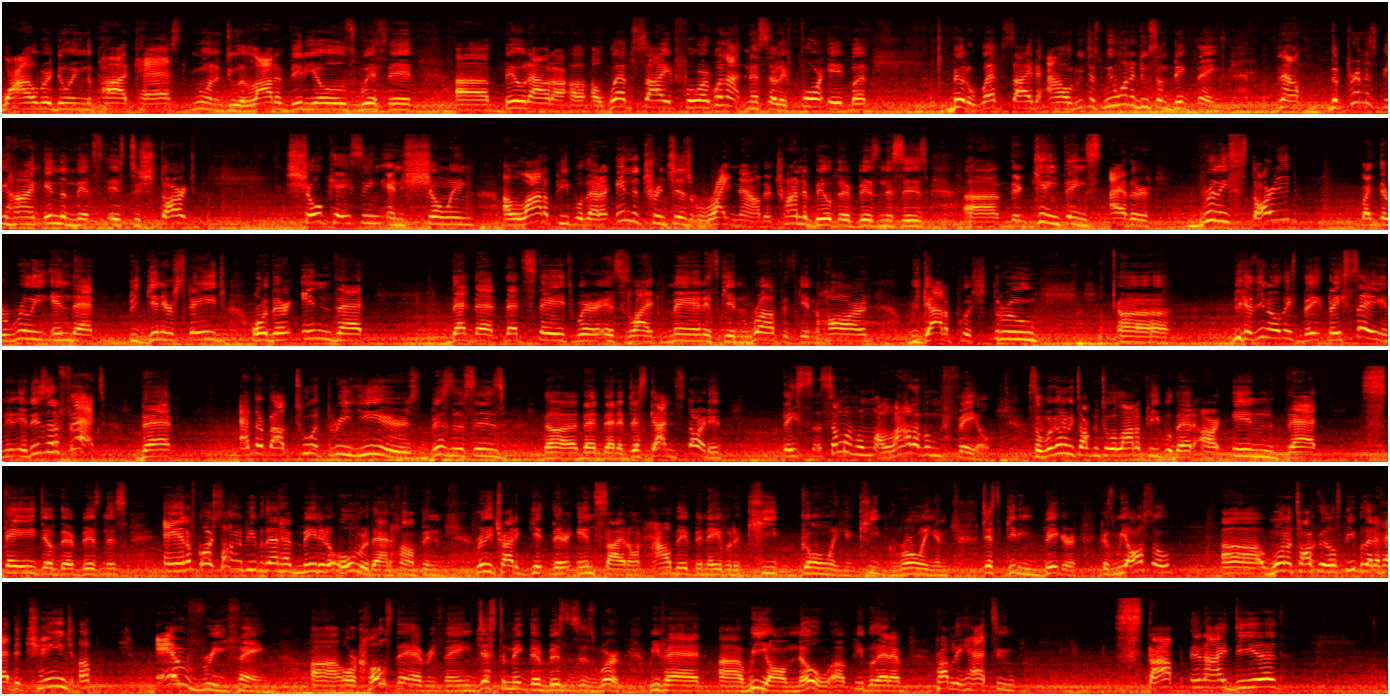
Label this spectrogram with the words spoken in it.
while we're doing the podcast. We want to do a lot of videos with it, uh, build out a, a, website for it. Well, not necessarily for it, but build a website out. We just we want to do some big things. Now, the premise behind In the Midst is to start showcasing and showing a lot of people that are in the trenches right now. They're trying to build their businesses. Uh, they're getting things either really started, like they're really in that beginner stage or they're in that that that that stage where it's like man it's getting rough it's getting hard we got to push through uh, because you know they they, they say and it, it is a fact that after about two or three years businesses uh, that that have just gotten started they some of them a lot of them fail. So we're going to be talking to a lot of people that are in that stage of their business. And of course, talking to people that have made it over that hump and really try to get their insight on how they've been able to keep going and keep growing and just getting bigger. Because we also uh, want to talk to those people that have had to change up everything. Uh, or close to everything just to make their businesses work. We've had, uh, we all know of people that have probably had to stop an idea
